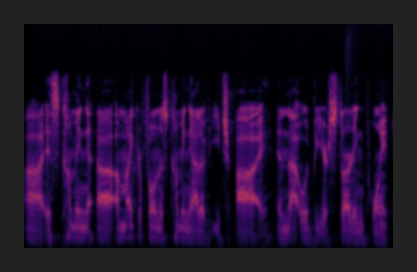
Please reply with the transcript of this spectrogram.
uh, is coming, uh, a microphone is coming out of each eye, and that would be your starting point.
